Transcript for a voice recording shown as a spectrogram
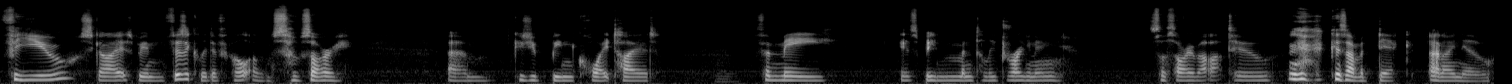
For you, Sky, it's been physically difficult. I'm so sorry. Um, because you've been quite tired. For me, it's been mentally draining. So sorry about that too. Because I'm a dick, and I know.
